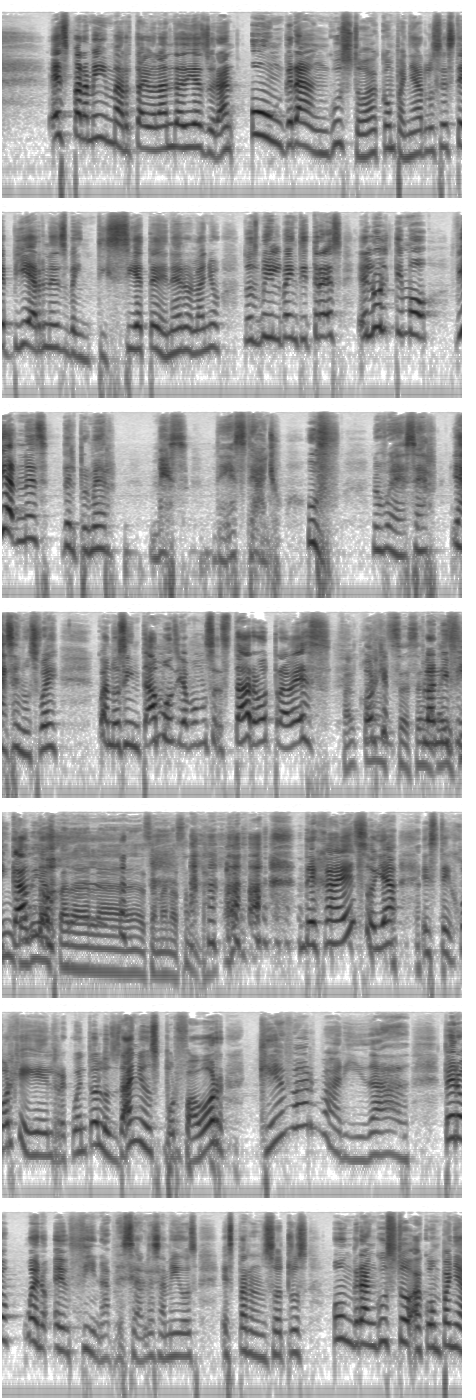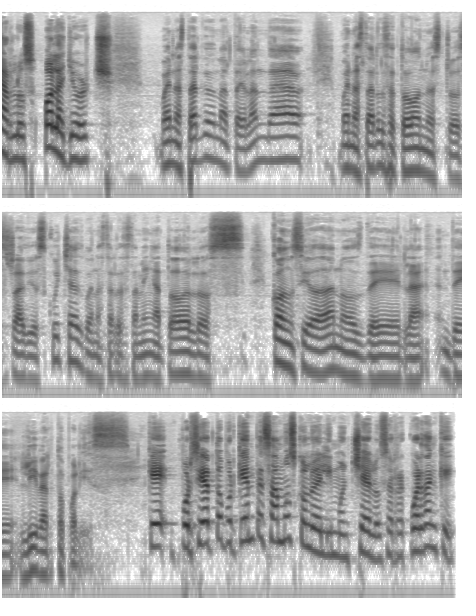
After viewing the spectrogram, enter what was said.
Es para mí, Marta Yolanda Díaz Durán, un gran gusto acompañarlos este viernes 27 de enero del año 2023, el último viernes del primer mes de este año uf, no puede ser, ya se nos fue. Cuando sintamos ya vamos a estar otra vez. Jorge, planificando. días para la Semana Santa. Deja eso ya. Este, Jorge, el recuento de los daños, por favor. ¡Qué barbaridad! Pero bueno, en fin, apreciables amigos, es para nosotros un gran gusto acompañarlos. Hola, George. Buenas tardes, Marta Yolanda. Buenas tardes a todos nuestros radioescuchas. Buenas tardes también a todos los conciudadanos de, la, de Libertópolis. Que, por cierto, ¿por qué empezamos con lo de limonchelo? Se recuerdan que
